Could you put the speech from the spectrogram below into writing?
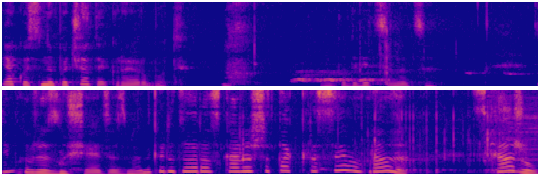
якось не почати край роботи. Ну, подивіться на це. Дімка вже знущається з мене. Каже, ти зараз скажеш, що так красиво, правда? Скажу.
